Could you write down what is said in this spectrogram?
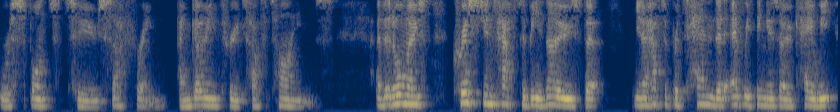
response to suffering and going through tough times. And that almost Christians have to be those that, you know, have to pretend that everything is okay. We,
